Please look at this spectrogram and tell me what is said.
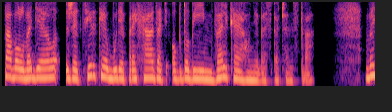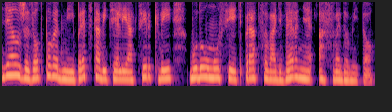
Pavol vedel, že cirkev bude prechádzať obdobím veľkého nebezpečenstva. Vedel, že zodpovední predstavitelia cirkvy budú musieť pracovať verne a svedomito.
